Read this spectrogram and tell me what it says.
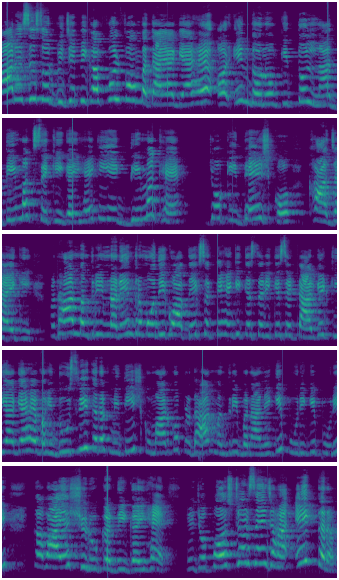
आरएसएस और बीजेपी का फुल फॉर्म बताया गया है और इन दोनों की तुलना दीमक से की गई है कि एक दीमक है जो कि देश को खा जाएगी। प्रधानमंत्री नरेंद्र मोदी को आप देख सकते हैं कि किस तरीके से टारगेट किया गया है। वहीं दूसरी तरफ़ नीतीश कुमार को प्रधानमंत्री बनाने की पूरी की पूरी कवायद शुरू कर दी गई है। ये जो पोस्टर्स हैं, जहाँ एक तरफ़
